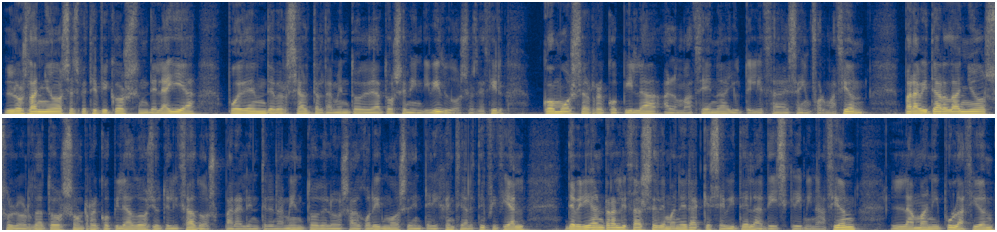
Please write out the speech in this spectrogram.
Los daños específicos de la IA pueden deberse al tratamiento de datos en individuos, es decir, cómo se recopila, almacena y utiliza esa información. Para evitar daños, los datos son recopilados y utilizados para el entrenamiento de los algoritmos de inteligencia artificial deberían realizarse de manera que se evite la discriminación, la manipulación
